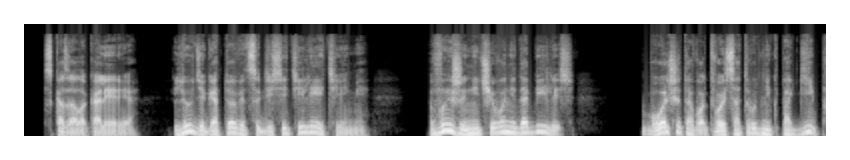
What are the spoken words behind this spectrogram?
— сказала Калерия, — «люди готовятся десятилетиями. Вы же ничего не добились. Больше того, твой сотрудник погиб».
